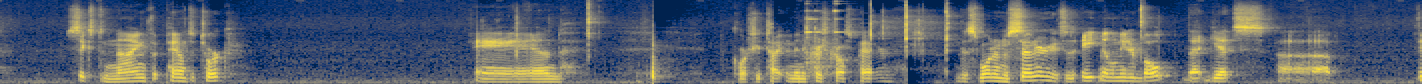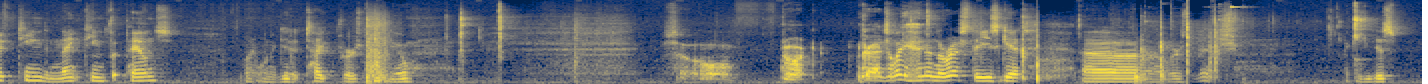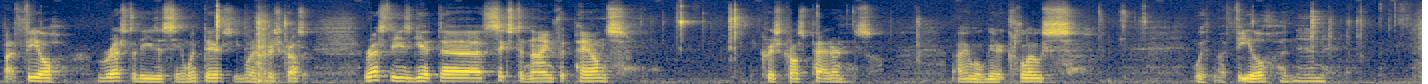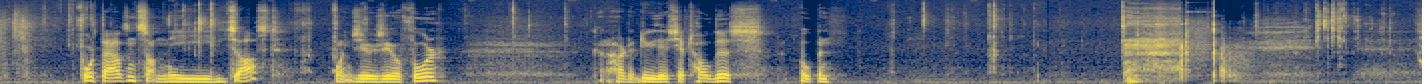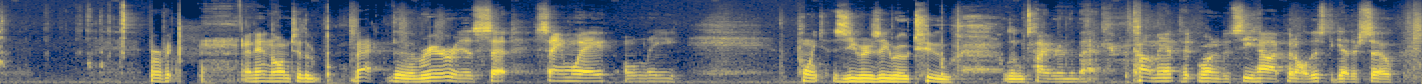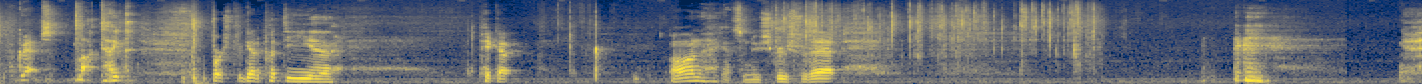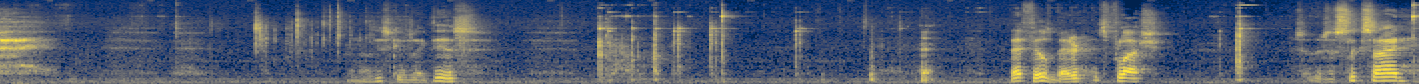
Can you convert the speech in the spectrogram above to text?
six to nine foot-pounds of torque. And of course you tighten them in a crisscross pattern this one in the center, it's an 8 millimeter bolt that gets uh, 15 to 19 foot pounds. Might want to get it tight first. Go. So, gradually, and then the rest of these get, uh, where's the wrench? I can do this by feel. Rest of these, let's see, I went there, so you want to crisscross it. Rest of these get uh, 6 to 9 foot pounds. crisscross pattern. So I will get it close with my feel and then four thousandths on the exhaust 0.004 kind of hard to do this you have to hold this open perfect and then on to the back. The rear is set same way only 0.002 a little tighter in the back. Comment that wanted to see how I put all this together so grab some Loctite. First we got to put the uh, pickup on. I got some new screws for that goes like this. that feels better. It's flush. So there's a slick side.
